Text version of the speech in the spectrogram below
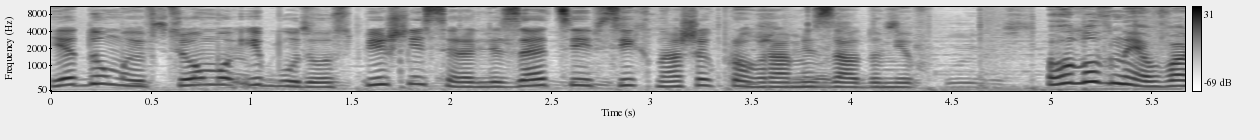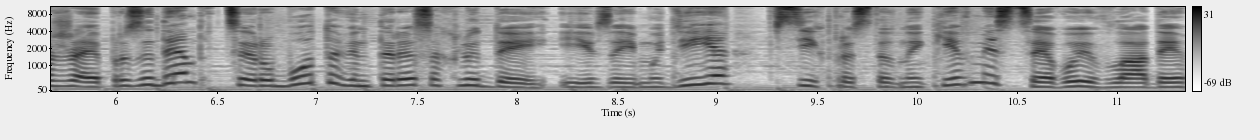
Я думаю, в цьому і буде успішність реалізації всіх наших програм і задумів. Головне вважає президент це робота в інтересах людей і взаємодія всіх представників місцевої влади.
